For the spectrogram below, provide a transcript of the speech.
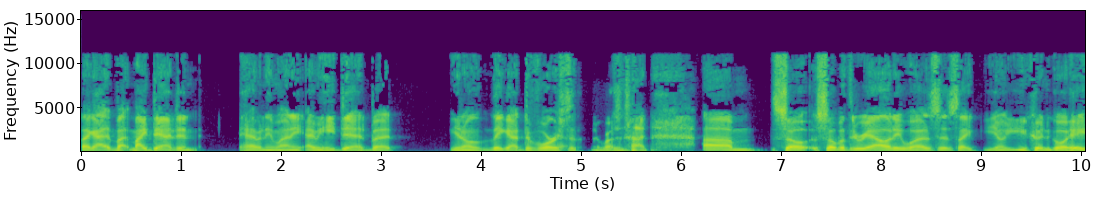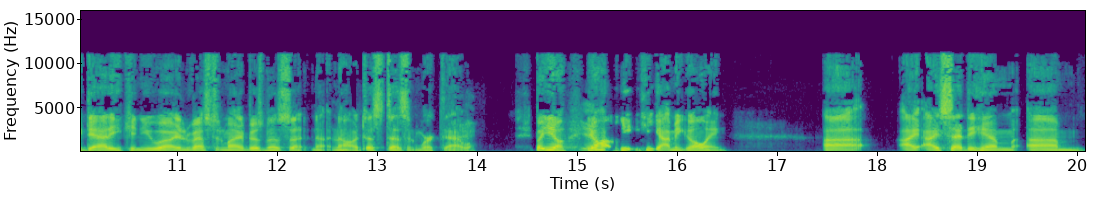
like I, my, my dad didn't have any money. I mean, he did, but you know, they got divorced Yeah. and there was none. Um, so, so, but the reality was, is like, you know, you couldn't go, Hey, daddy, can you, uh, invest in my business? Uh, no, no, it just doesn't work that way. But you know, you know how he, he got me going. Uh, I, I said to him, um,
